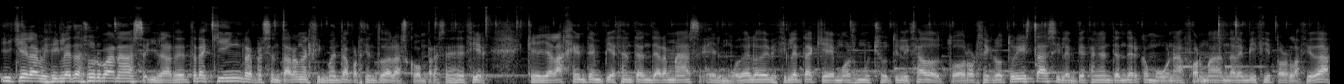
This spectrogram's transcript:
y que las bicicletas urbanas y las de trekking representaron el 50% de las compras, es decir, que ya la gente empieza a entender más el modelo de bicicleta que hemos mucho utilizado todos los cicloturistas y le empiezan a entender como una forma de andar en bici por la ciudad.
